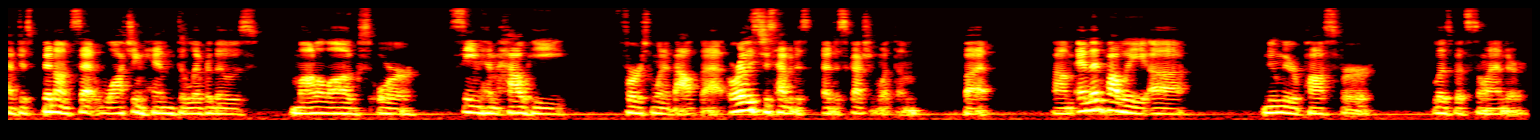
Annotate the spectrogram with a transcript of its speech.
have just been on set watching him deliver those monologues or seen him how he first went about that, or at least just have a, dis- a discussion with them. But um, and then probably uh, Noomi Rapace for Elizabeth Salander.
